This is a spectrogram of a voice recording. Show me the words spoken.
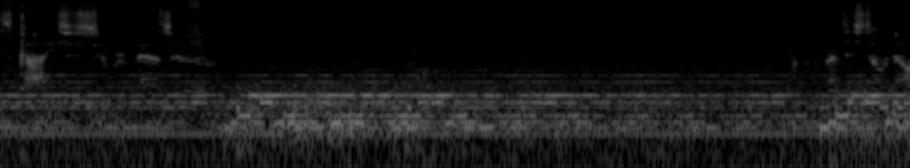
This guy's super massive. I just don't know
